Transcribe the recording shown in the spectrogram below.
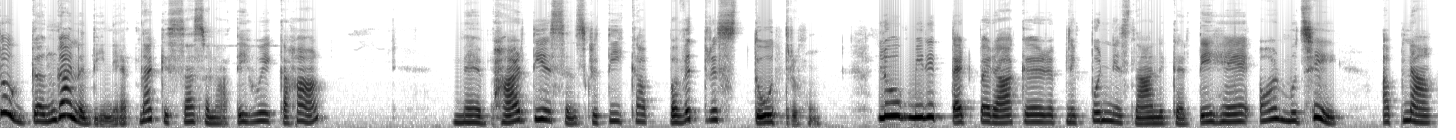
तो गंगा नदी ने अपना किस्सा सुनाते हुए कहा, मैं भारतीय संस्कृति का पवित्र स्तोत्र हूँ। लोग मेरे तट पर आकर अपने पुण्य स्नान करते हैं और मुझे अपना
